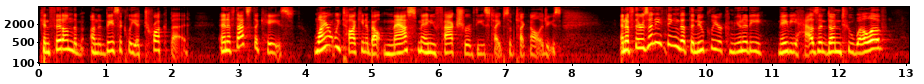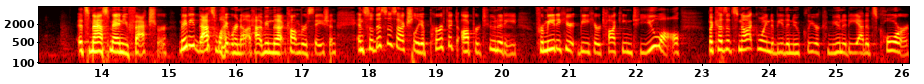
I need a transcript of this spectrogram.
can fit on, the, on basically a truck bed. And if that's the case, why aren't we talking about mass manufacture of these types of technologies? And if there's anything that the nuclear community maybe hasn't done too well of, it's mass manufacture. Maybe that's why we're not having that conversation. And so this is actually a perfect opportunity for me to hear, be here talking to you all because it's not going to be the nuclear community at its core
